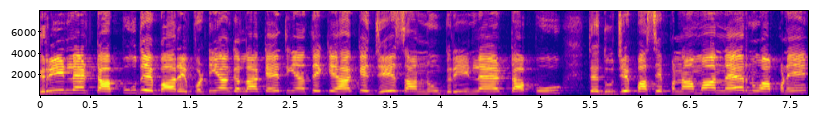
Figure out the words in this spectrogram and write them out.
ਗ੍ਰੀਨਲੈਂਡ ਟਾਪੂ ਦੇ ਬਾਰੇ ਵੱਡੀਆਂ ਗੱਲਾਂ ਕਹਿਤੀਆਂ ਤੇ ਕਿਹਾ ਕਿ ਜੇ ਸਾਨੂੰ ਗ੍ਰੀਨਲੈਂਡ ਟਾਪੂ ਤੇ ਦੂਜੇ ਪਾਸੇ ਪਨਾਮਾ ਨਹਿਰ ਨੂੰ ਆਪਣੇ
